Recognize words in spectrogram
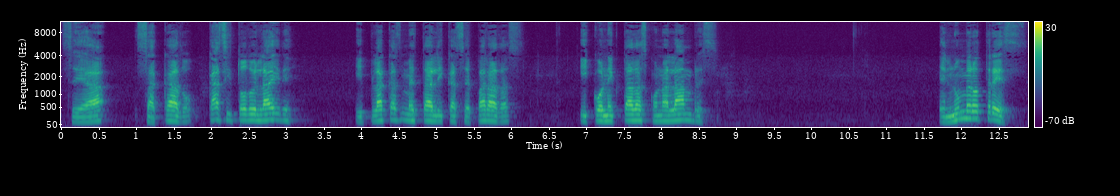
se ha sacado casi todo el aire y placas metálicas separadas y conectadas con alambres. El número 3.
